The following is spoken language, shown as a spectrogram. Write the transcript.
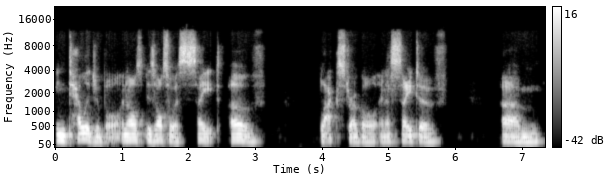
intelligible and also is also a site of Black struggle and a site of um,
